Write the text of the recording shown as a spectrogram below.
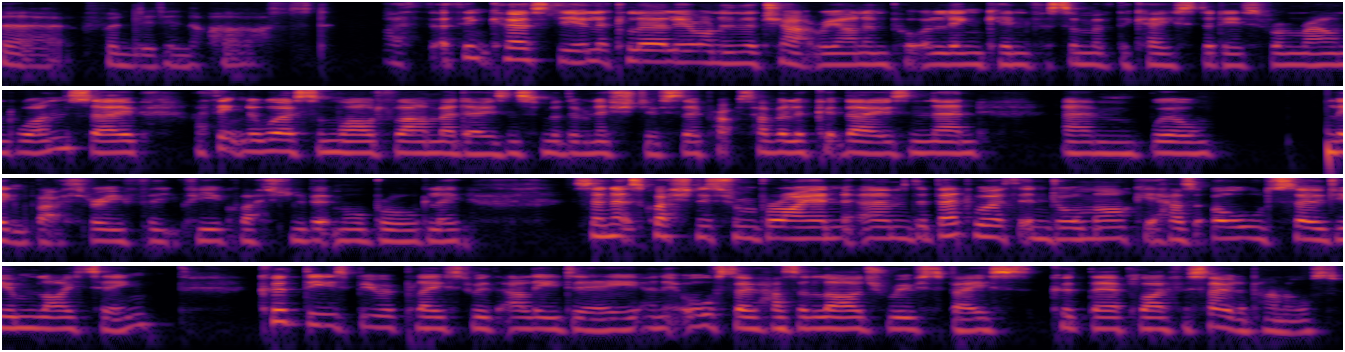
uh, funded in the past. I, th I, think Kirsty a little earlier on in the chat, Rhiannon put a link in for some of the case studies from round one. So I think there were some wildflower meadows and some other initiatives. So perhaps have a look at those and then um, we'll link back through for, for your question a bit more broadly. So next question is from Brian. Um, the Bedworth indoor market has old sodium lighting. Could these be replaced with LED? And it also has a large roof space. Could they apply for solar panels?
